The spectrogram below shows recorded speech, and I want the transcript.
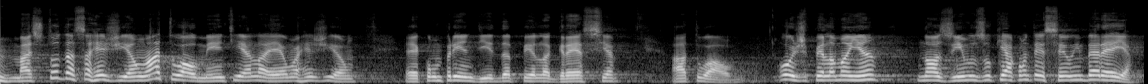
mas toda essa região atualmente ela é uma região é, compreendida pela Grécia atual. Hoje pela manhã nós vimos o que aconteceu em Bereia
